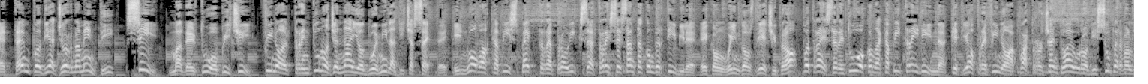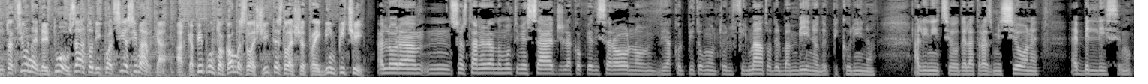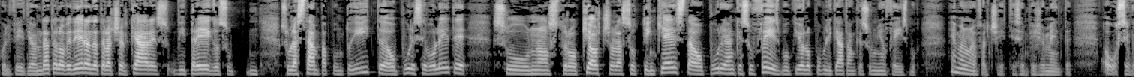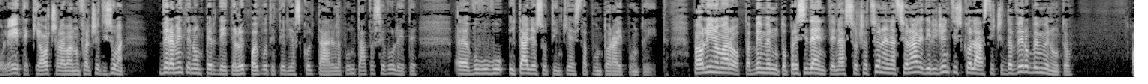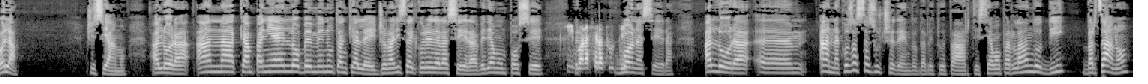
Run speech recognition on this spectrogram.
È tempo di aggiornamenti? Sì, ma del tuo PC. Fino al 31 gennaio 2017 il nuovo HP Spectre Pro X 360 convertibile e con Windows 10 Pro potrà essere tuo con HP Trade-in che ti offre fino a 400 euro di supervalutazione del tuo usato di qualsiasi marca. hp.com slash it slash trade-in PC. Allora, mh, stanno arrivando molti messaggi, la coppia di Saronno vi ha colpito molto il filmato del bambino, del piccolino all'inizio della trasmissione. È bellissimo quel video, andatelo a vedere, andatelo a cercare, vi prego, su, sulla stampa.it oppure se volete sul nostro chiocciola sotto inchiesta oppure anche su Facebook, io l'ho pubblicato anche sul mio Facebook. Emanuela Falcetti semplicemente, o se volete chiocciola Manu Falcetti, insomma veramente non perdetelo e poi potete riascoltare la puntata se volete eh, www.italiasottoinchiesta.rai.it Paolino Marotta, benvenuto, presidente dell'Associazione Nazionale Dirigenti Scolastici, davvero benvenuto. Hola. Ci siamo. Allora, Anna Campaniello, benvenuta anche a lei, giornalista del Corriere della Sera. Vediamo un po' se... Sì, buonasera a tutti. Buonasera. Allora, ehm, Anna, cosa sta succedendo dalle tue parti? Stiamo parlando di Barzano?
